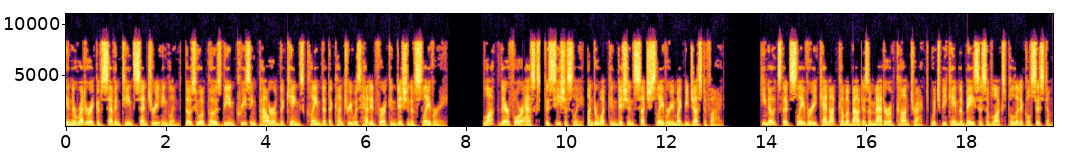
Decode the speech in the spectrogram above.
In the rhetoric of 17th-century England, those who opposed the increasing power of the kings claimed that the country was headed for a condition of slavery. Locke therefore asks, facetiously, under what conditions such slavery might be justified. He notes that slavery cannot come about as a matter of contract which became the basis of Locke's political system.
